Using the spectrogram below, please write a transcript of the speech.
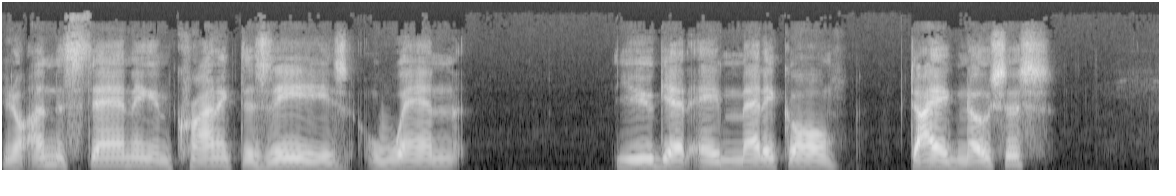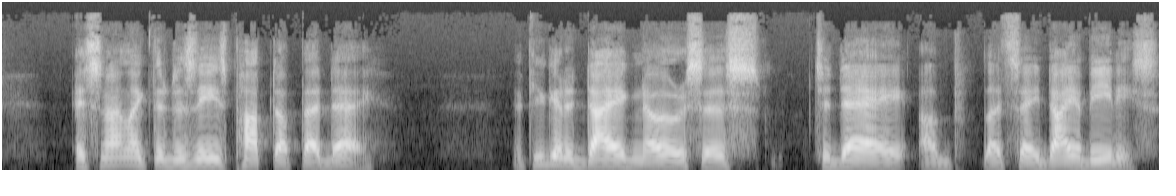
You know, understanding in chronic disease when you get a medical diagnosis, it's not like the disease popped up that day. If you get a diagnosis today of, let's say, diabetes.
